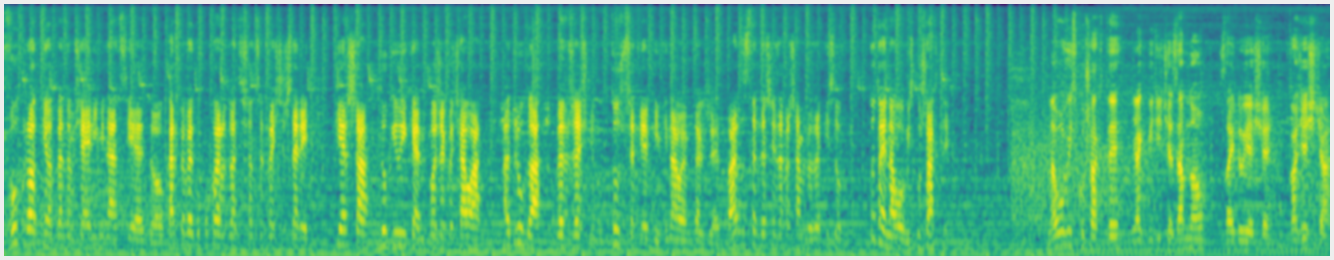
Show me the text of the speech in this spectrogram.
dwukrotnie odbędą się eliminacje do Karpiowego Pucharu 2024. Pierwsza, długi weekend Bożego Ciała, a druga we wrześniu, tuż przed wielkim finałem. Także bardzo serdecznie zapraszamy do zapisów tutaj na łowisku szachty. Na łowisku Szachty, jak widzicie za mną, znajduje się 20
